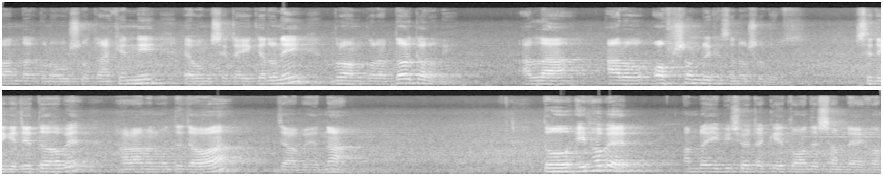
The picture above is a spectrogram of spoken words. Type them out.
বান্দার কোনো ঔষধ রাখেননি এবং সেটা এই কারণেই গ্রহণ করার দরকারও নেই। আল্লাহ আরও অপশন রেখেছেন ওষুধের। সেদিকে যেতে হবে, হারামের মধ্যে যাওয়া যাবে না। তো এইভাবে আমরা এই বিষয়টাকে তোমাদের সামনে এখন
